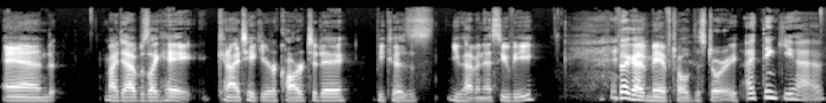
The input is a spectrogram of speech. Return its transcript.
And my dad was like, "Hey, can I take your car today because you have an SUV?" I feel like I may have told the story. I think you have.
